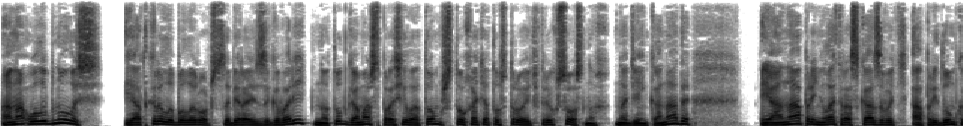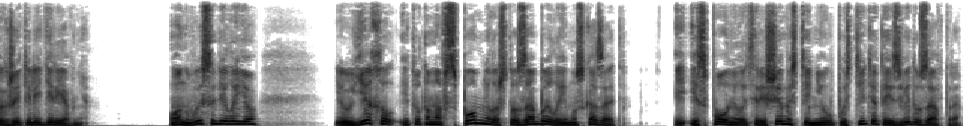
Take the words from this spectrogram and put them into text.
Она улыбнулась и открыла было рот, собираясь заговорить, но тут Гамаш спросил о том, что хотят устроить в трех соснах на День Канады, и она принялась рассказывать о придумках жителей деревни. Он высадил ее и уехал, и тут она вспомнила, что забыла ему сказать, и исполнилась решимости не упустить это из виду завтра.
